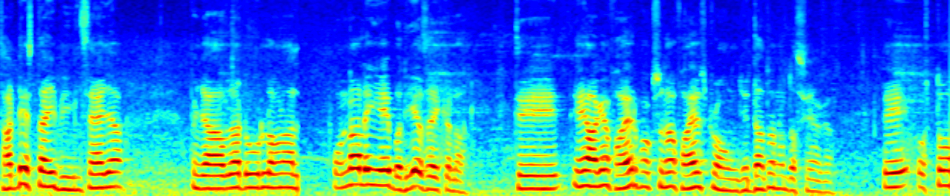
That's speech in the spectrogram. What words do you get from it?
27.5 ਵੀਲ ਸਾਈਜ਼ ਆ। ਪੰਜਾਬ ਦਾ ਟੂਰ ਲਾਉਣਾ, ਉਹਨਾਂ ਲਈ ਇਹ ਵਧੀਆ ਸਾਈਕਲ ਆ। ਤੇ ਇਹ ਆ ਗਿਆ ਫਾਇਰਫੌਕਸ ਦਾ ਫਾਇਰ ਸਟ੍ਰੋਮ ਜਿੱਦਾਂ ਤੁਹਾਨੂੰ ਦੱਸਿਆਗਾ ਤੇ ਉਸ ਤੋਂ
